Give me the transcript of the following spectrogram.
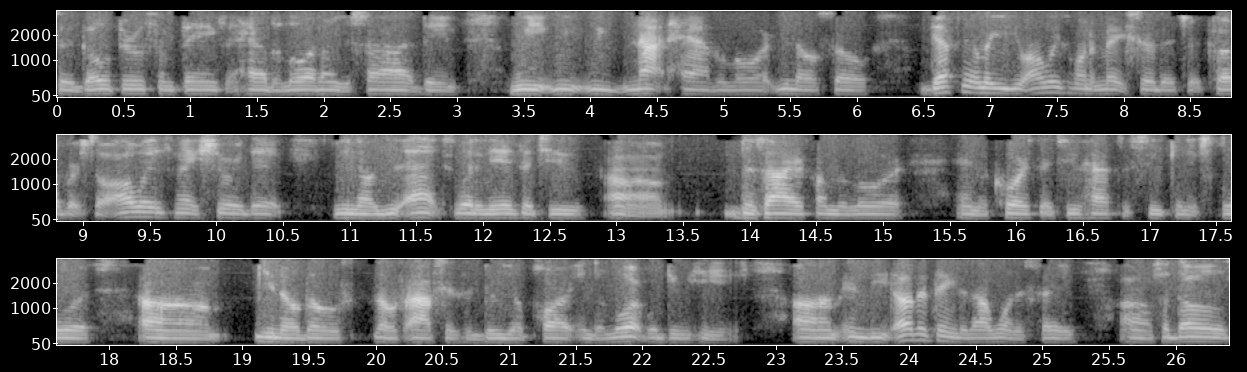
to go through some things and have the Lord on your side than we, we, we not have the Lord, you know. So definitely you always want to make sure that you're covered. So always make sure that, you know, you ask what it is that you um, desire from the Lord and of course that you have to seek and explore um, you know those those options and do your part and the lord will do his um, and the other thing that i want to say uh, for those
